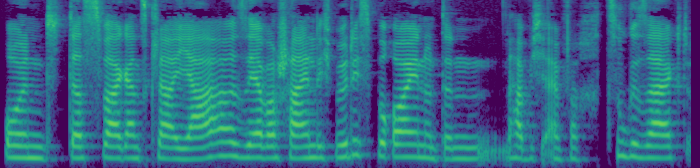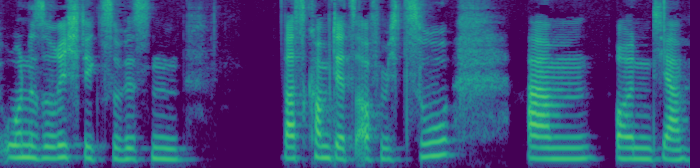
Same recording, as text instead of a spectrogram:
Und das war ganz klar, ja, sehr wahrscheinlich würde ich es bereuen. Und dann habe ich einfach zugesagt, ohne so richtig zu wissen, was kommt jetzt auf mich zu. Ähm, und ja,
